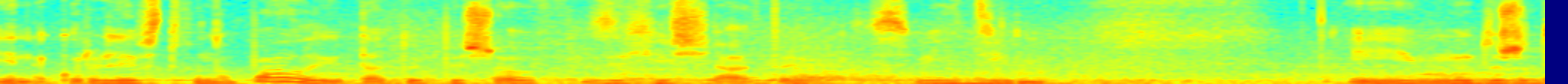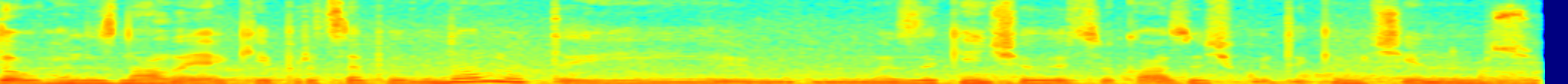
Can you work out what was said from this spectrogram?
І на королівство напали, і тато пішов захищати свій дім. І ми дуже довго не знали, як їй про це повідомити. І ми закінчили цю казочку таким чином, що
